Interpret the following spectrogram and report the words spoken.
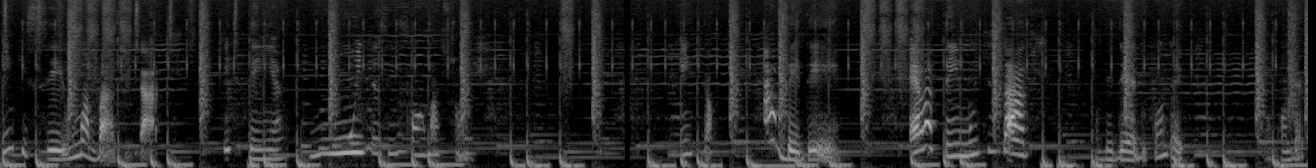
tem que ser uma base de dados que tenha muitas informações. Então, a BDE, ela tem muitos dados. A BDE do CONDEP, o CONDEP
